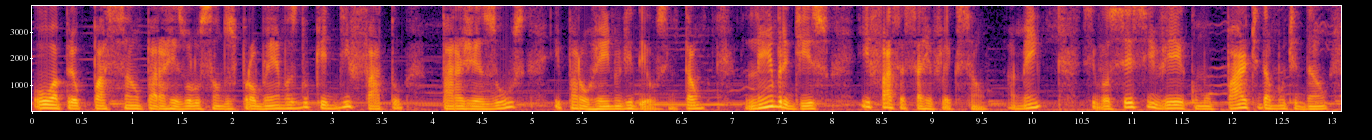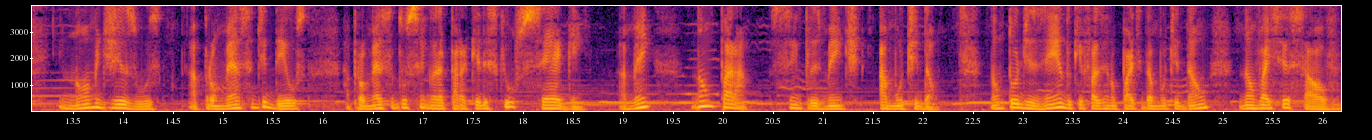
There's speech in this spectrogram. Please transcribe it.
ou a preocupação para a resolução dos problemas, do que de fato para Jesus e para o reino de Deus. Então, lembre disso e faça essa reflexão. Amém? Se você se vê como parte da multidão, em nome de Jesus, a promessa de Deus, a promessa do Senhor é para aqueles que o seguem. Amém? Não para simplesmente a multidão. Não estou dizendo que fazendo parte da multidão não vai ser salvo,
